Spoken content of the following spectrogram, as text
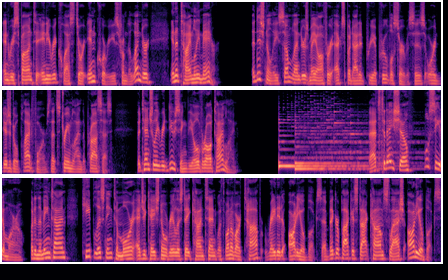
and respond to any requests or inquiries from the lender in a timely manner. Additionally, some lenders may offer expedited pre approval services or digital platforms that streamline the process, potentially reducing the overall timeline. That's today's show. We'll see you tomorrow. But in the meantime, keep listening to more educational real estate content with one of our top-rated audiobooks at biggerpockets.com slash audiobooks.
